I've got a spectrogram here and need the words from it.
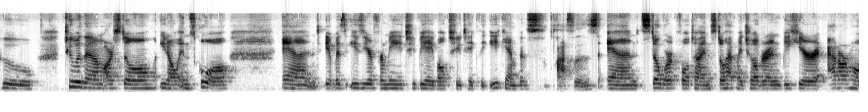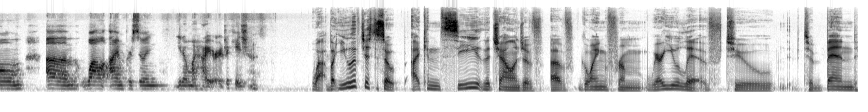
who, two of them are still, you know, in school. And it was easier for me to be able to take the eCampus classes and still work full time, still have my children be here at our home um, while I'm pursuing, you know, my higher education. Wow, but you have just so I can see the challenge of of going from where you live to to Bend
